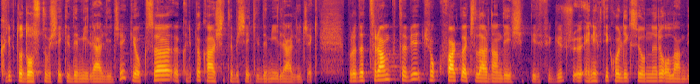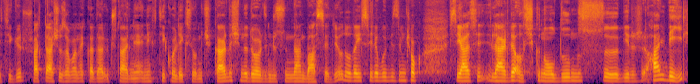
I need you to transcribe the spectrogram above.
kripto dostu bir şekilde mi ilerleyecek yoksa e, kripto karşıtı bir şekilde mi ilerleyecek? Burada Trump tabii çok farklı açılardan değişik bir figür. E, NFT koleksiyonları olan bir figür. Hatta şu zamana kadar 3 tane NFT koleksiyonu çıkardı. Şimdi dördüncüsünden bahsediyor. Dolayısıyla bu bizim çok siyasilerde alışkın olduğumuz bir hal değil.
